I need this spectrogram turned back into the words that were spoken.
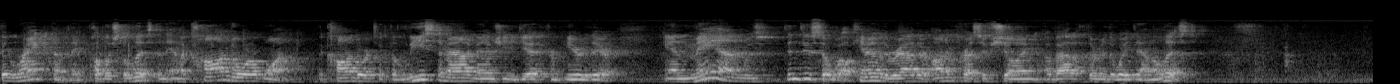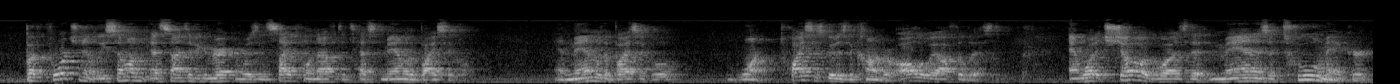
they ranked them, they published a list, and, and the condor won. The condor took the least amount of energy to get from here to there. And man was didn't do so well. Came in with a rather unimpressive showing about a third of the way down the list. But fortunately, someone at Scientific American was insightful enough to test man with a bicycle. And man with a bicycle won. Twice as good as the condor, all the way off the list. And what it showed was that man as a tool maker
